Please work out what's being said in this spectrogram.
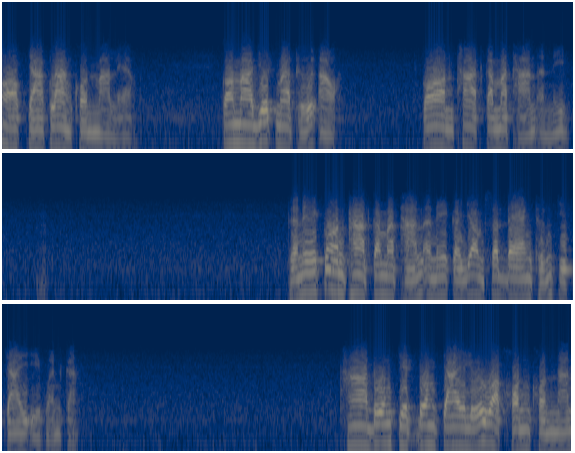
ออกจากร่างคนมาแล้ว ก็มายึดมาถือเอาก้อนธาตุกรรมฐานอันนี้ทีนี้ก้อนธาตุกรรมฐานอันนี้ก็ย่อมแสดงถึงจิตใจอีกเหมือนกัน ถ้าดวงจิตดวงใจหรือว่าคนคนนั้น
